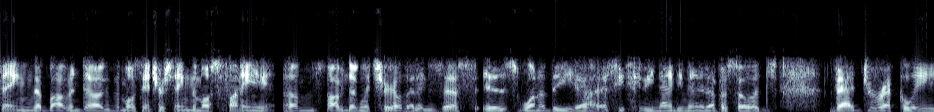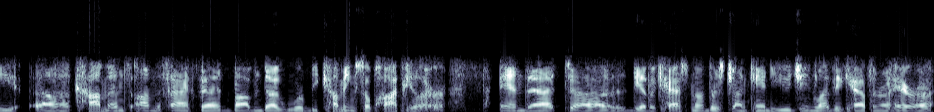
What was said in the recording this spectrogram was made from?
thing that Bob and Doug, the most interesting, the most funny um, Bob and Doug material that exists is one of the uh, SCTV 90 minute episodes that directly uh, comments on the fact that Bob and Doug were becoming so popular and that uh, the other cast members, John Candy, Eugene Levy, Catherine O'Hara,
